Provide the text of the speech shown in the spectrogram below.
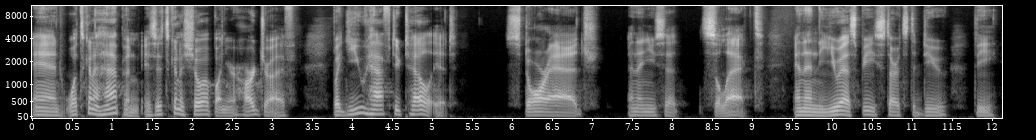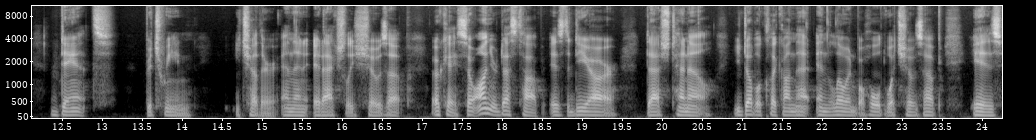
And what's going to happen is it's going to show up on your hard drive, but you have to tell it storage. And then you said select. And then the USB starts to do the dance between each other. And then it actually shows up. Okay, so on your desktop is the DR-10L. You double click on that and lo and behold, what shows up is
